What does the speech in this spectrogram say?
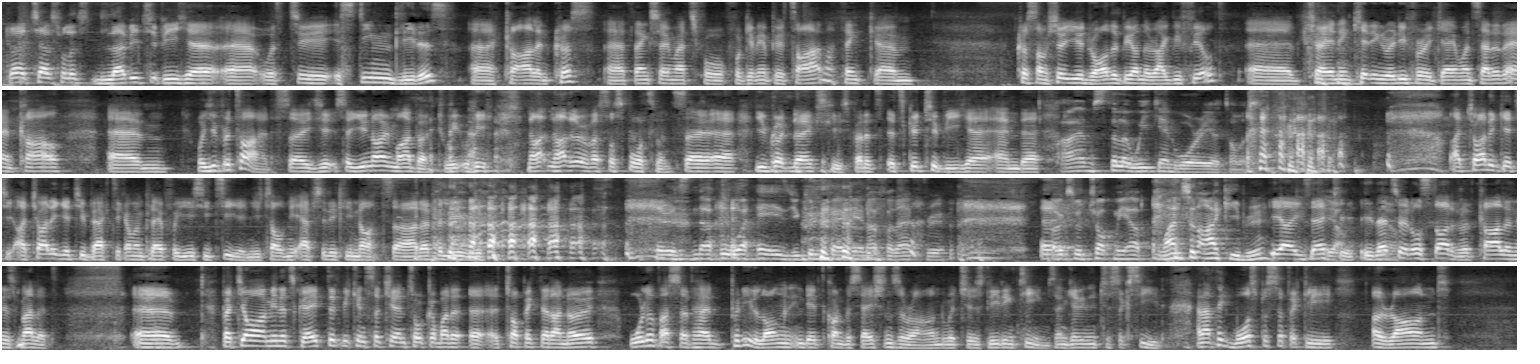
Great, chaps. Well, it's lovely to be here uh, with two esteemed leaders, uh, Kyle and Chris. Uh, thanks so much for, for giving up your time. I think, um, Chris, I'm sure you'd rather be on the rugby field, uh, training, getting ready for a game on Saturday. And Kyle, um, well, you've retired, so you, so you know my boat. We, we not, neither of us are sportsmen, so uh, you've got no excuse. But it's it's good to be here, and uh, I am still a weekend warrior, Thomas. I try to get you. I try to get you back to come and play for UCT, and you told me absolutely not. So I don't believe you. there is no ways you couldn't pay me enough for that, bro. Folks would chop me up. Once an Ikey, bro. Yeah, exactly. Yeah. That's yeah. where it all started with Carl and his mallet. Um, but yeah, I mean, it's great that we can sit here and talk about a, a, topic that I know all of us have had pretty long and in depth conversations around, which is leading teams and getting them to succeed. And I think more specifically around,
